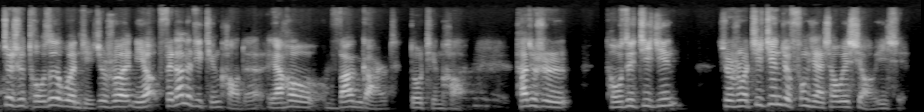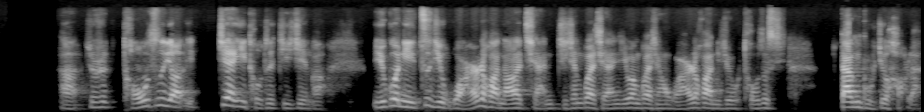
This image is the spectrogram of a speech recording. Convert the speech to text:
这是投资的问题，就是说你要 Fidelity 挺好的，然后 Vanguard 都挺好，它就是投资基金，就是说基金就风险稍微小一些，啊，就是投资要建议投资基金啊。如果你自己玩的话，拿了钱几千块钱、一万块钱玩的话，你就投资单股就好了。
